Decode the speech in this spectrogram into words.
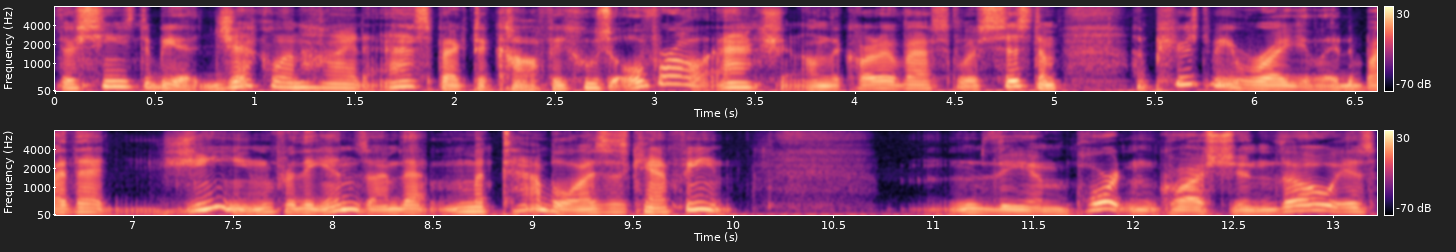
there seems to be a Jekyll and Hyde aspect to coffee whose overall action on the cardiovascular system appears to be regulated by that gene for the enzyme that metabolizes caffeine. The important question, though, is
